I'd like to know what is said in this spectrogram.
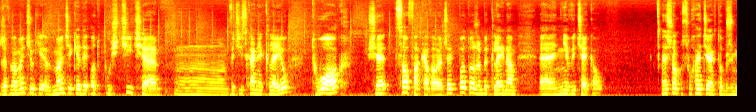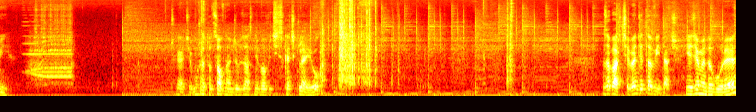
że w momencie, w momencie kiedy odpuścicie mm, wyciskanie kleju, tłok się cofa kawałeczek po to, żeby klej nam e, nie wyciekał. Zresztą słuchajcie jak to brzmi. Czekajcie, muszę to cofnąć, żeby zaraz nie było wyciskać kleju. Zobaczcie, będzie to widać. Jedziemy do góry.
